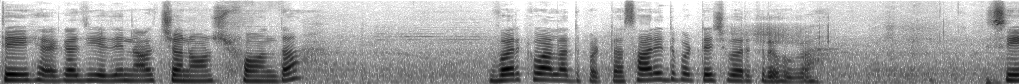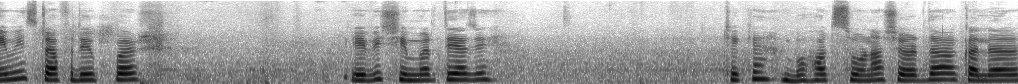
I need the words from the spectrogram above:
ਤੇ ਹੈਗਾ ਜੀ ਇਹਦੇ ਨਾਲ ਚਨੌਨ ਸ਼ਫੋਨ ਦਾ। ਵਰਕ ਵਾਲਾ ਦੁਪੱਟਾ, ਸਾਰੇ ਦੁਪੱਟੇ 'ਚ ਵਰਕ ਰਹੂਗਾ। ਸੇਮ ਹੀ ਸਟਫ ਦੇ ਉੱਪਰ। ਇਹ ਵੀ ਸ਼ਿਮਰ ਤੇ ਆ ਜੀ। ਠੀਕ ਹੈ, ਬਹੁਤ ਸੋਹਣਾ ਸ਼ਰਟ ਦਾ ਕਲਰ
